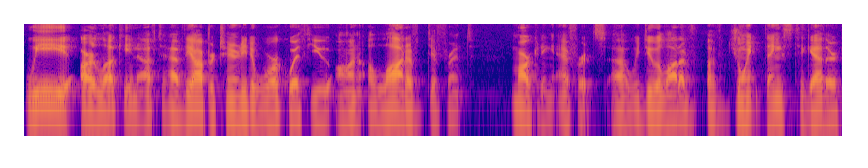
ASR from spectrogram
we are lucky enough to have the opportunity to work with you on a lot of different marketing efforts. Uh, we do a lot of, of joint things together.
